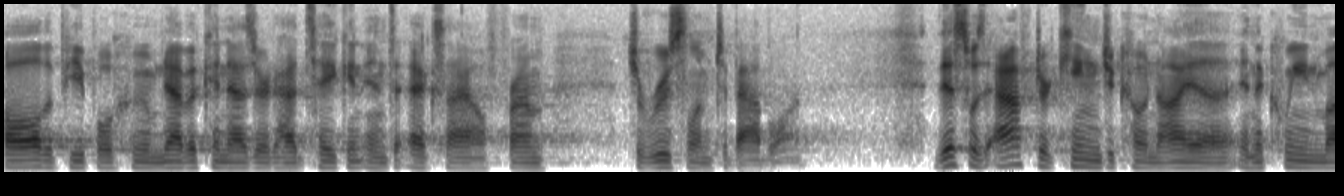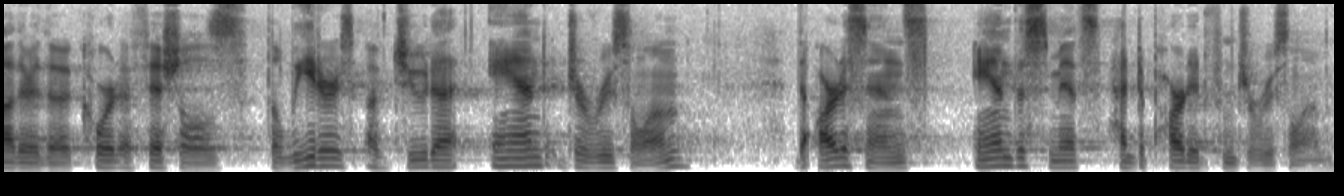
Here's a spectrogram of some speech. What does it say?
all the people whom Nebuchadnezzar had taken into exile from Jerusalem to Babylon. This was after King Jeconiah and the queen mother, the court officials, the leaders of Judah and Jerusalem, the artisans, and the smiths had departed from Jerusalem.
